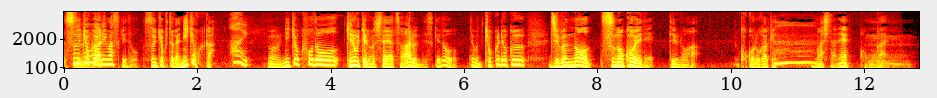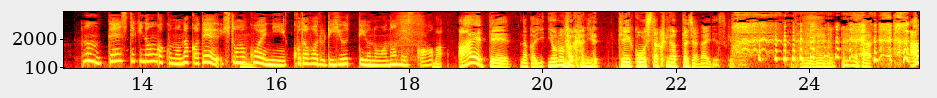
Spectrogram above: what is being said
数曲ありますけど、数曲とか2曲か。はい。うん、2曲ほどケロケロしたやつはあるんですけど、でも極力自分の素の声でっていうのは心がけましたね、今回。うん、電子的な音楽の中で人の声にこだわる理由っていうのは何ですか、まあ、あえて、なんか世の中に 抵抗したくなったじゃないですけど。なんか、あ、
